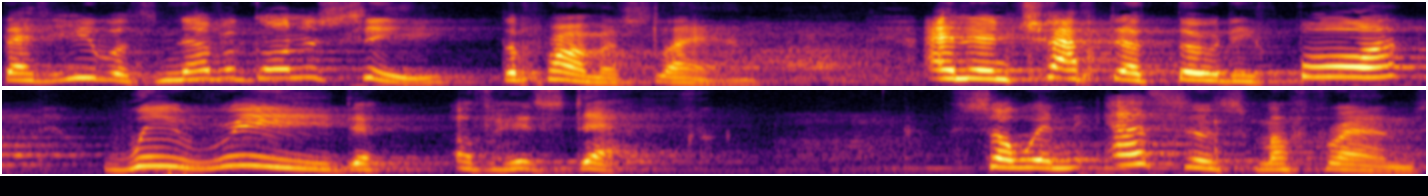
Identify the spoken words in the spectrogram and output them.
that he was never going to see the promised land. And in chapter 34, we read of his death. So, in essence, my friends,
